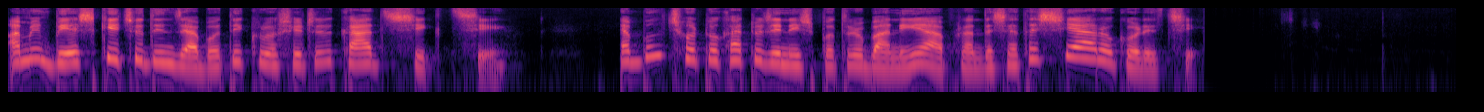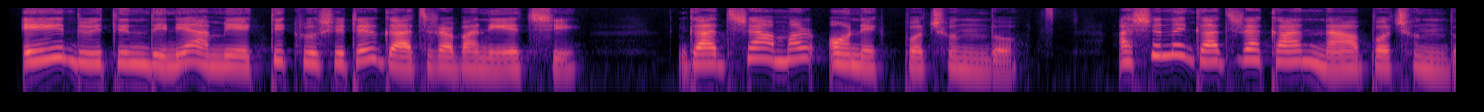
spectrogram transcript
আমি বেশ কিছুদিন যাবতই ক্রোশেটের কাজ শিখছি এবং ছোটোখাটো জিনিসপত্র বানিয়ে আপনাদের সাথে শেয়ারও করেছি। এই দুই তিন দিনে আমি একটি ক্রোশেটের গাজরা বানিয়েছি। গাজরা আমার অনেক পছন্দ। আসলে গাজরা কার না পছন্দ?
